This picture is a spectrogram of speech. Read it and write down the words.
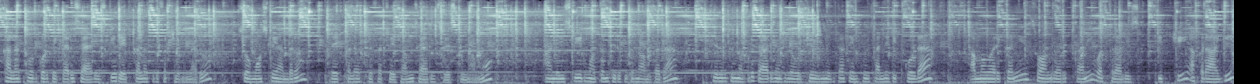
కలర్ కోడ్ కూడా పెట్టారు. శారీస్కి రెడ్ కలర్ ప్రిఫర్ చేయమన్నారు. సో మోస్ట్లీ అందరం రెడ్ కలర్ ప్రిఫర్ చేసాము శారీస్ వేసుకున్నాము. అండ్ ఈ స్ట్రీట్ మొత్తం తిరుగుతున్నాము కదా. తిరుగుతున్నప్పుడు దారి మధ్యలో వచ్చే మిగతా టెంపుల్స్ అన్నిటికి కూడా అమ్మవారికి కానీ స్వామివారికి కానీ వస్త్రాలు ఇచ్చి అక్కడ ఆగి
